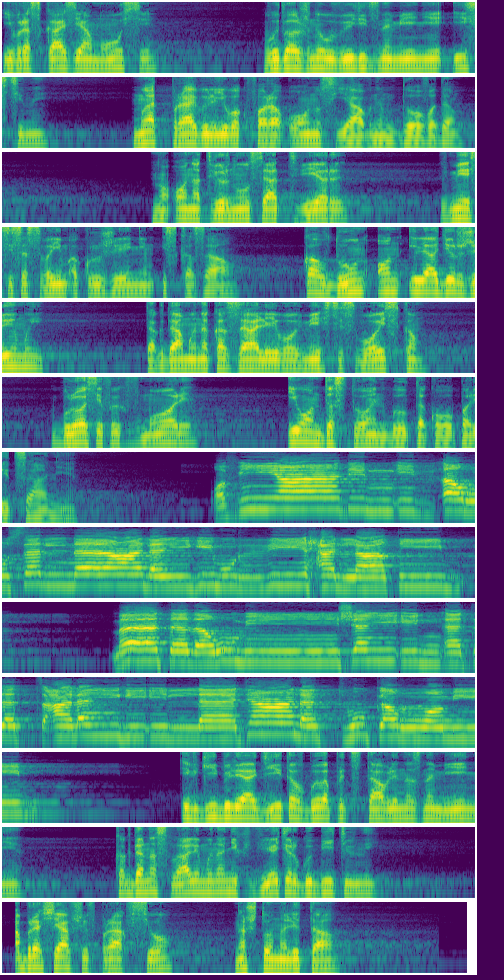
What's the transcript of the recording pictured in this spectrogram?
И в рассказе о Мусе вы должны увидеть знамение истины. Мы отправили его к фараону с явным доводом. Но он отвернулся от веры вместе со своим окружением и сказал, «Колдун он или одержимый?» Тогда мы наказали его вместе с войском, бросив их в море, и он достоин был такого порицания. وفي عاد إذ أرسلنا عليهم الريح العقيم ما تذر من شيء أتت عليه إلا جعلته كالرميم И в гибели адитов было представлено знамение, когда наслали мы на них ветер губительный, обращавший в прах все, на что налетал.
